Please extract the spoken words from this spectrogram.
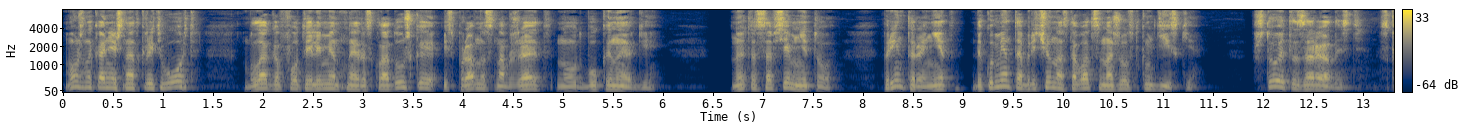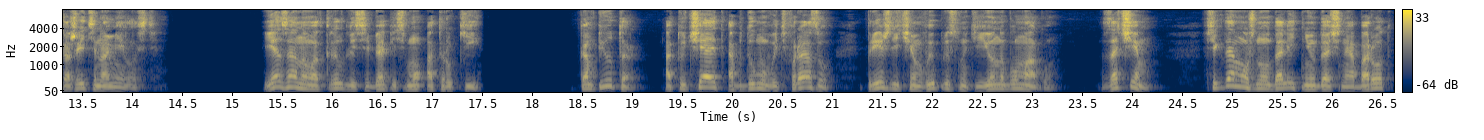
Можно, конечно, открыть Word, благо фотоэлементная раскладушка исправно снабжает ноутбук энергией. Но это совсем не то. Принтера нет, документ обречен оставаться на жестком диске. Что это за радость? Скажите на милость. Я заново открыл для себя письмо от руки. Компьютер отучает обдумывать фразу, прежде чем выплюснуть ее на бумагу. Зачем? Всегда можно удалить неудачный оборот,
